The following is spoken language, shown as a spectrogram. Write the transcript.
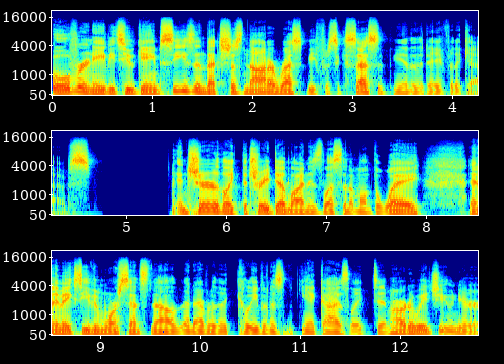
over an 82 game season, that's just not a recipe for success at the end of the day for the Cavs. And sure, like the trade deadline is less than a month away, and it makes even more sense now than ever that Cleveland is looking at guys like Tim Hardaway Jr.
